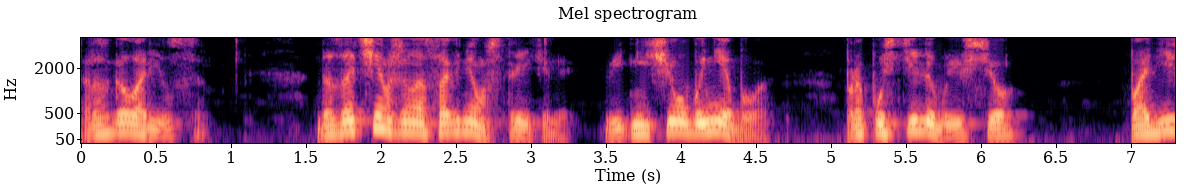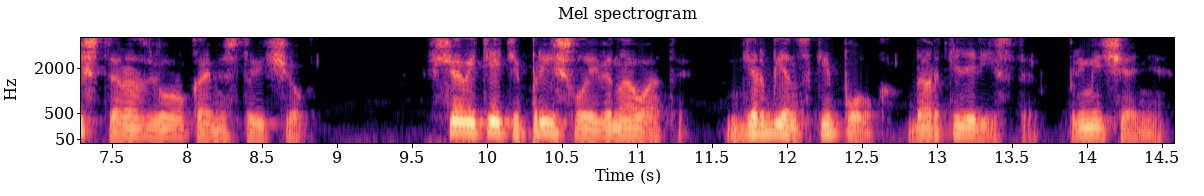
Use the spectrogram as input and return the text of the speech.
Разговорился. Да зачем же нас огнем встретили? Ведь ничего бы не было. Пропустили бы и все. Поди ж ты, развел руками старичок. Все ведь эти пришлые виноваты. Дербенский полк, да артиллеристы. Примечание.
